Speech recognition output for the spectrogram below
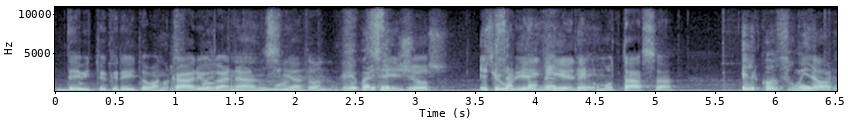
débito y crédito bancario, ganancia, sellos, seguridad y higiene como tasa. el consumidor,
